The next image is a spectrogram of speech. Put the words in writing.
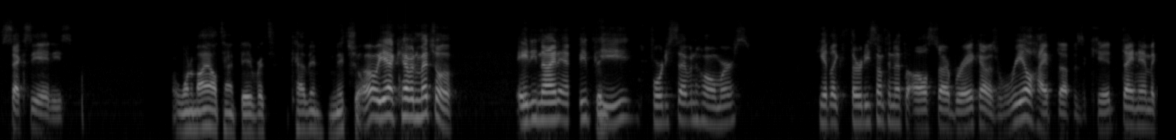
sexy '80s. one of my all-time favorites, Kevin Mitchell. Oh yeah, Kevin Mitchell, '89 MVP, 47 homers. He had like 30 something at the All Star break. I was real hyped up as a kid. Dynamic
